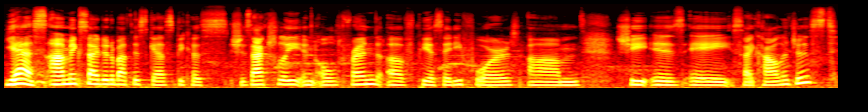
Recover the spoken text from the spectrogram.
Yes, I'm excited about this guest because she's actually an old friend of PS84's. Um, she is a psychologist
